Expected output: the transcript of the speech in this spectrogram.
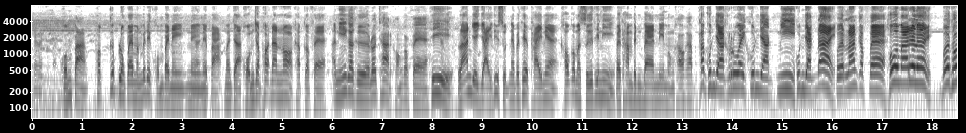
ใช่ไหมขมปากพอกึบลงไปมันไม่ได้ขมไปในในใช่ในปาก มันจะขมเฉพาะด้านนอกครับกาแฟ อันนี้ก็คือรสชาติของกาแฟที่ร้านใหญ่ ๆ ที่สุดในประเทศไทยเนี่ยเขาก็มาซื้อที่นี่ไปทำเป็นแบรนด์เนมของเขาครับ ถ้าคุณอยากรวยคุณอยากมี คุณอยากได้ เปิดร้านกาแฟ โทรมาได้เลย เบอร์โทร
